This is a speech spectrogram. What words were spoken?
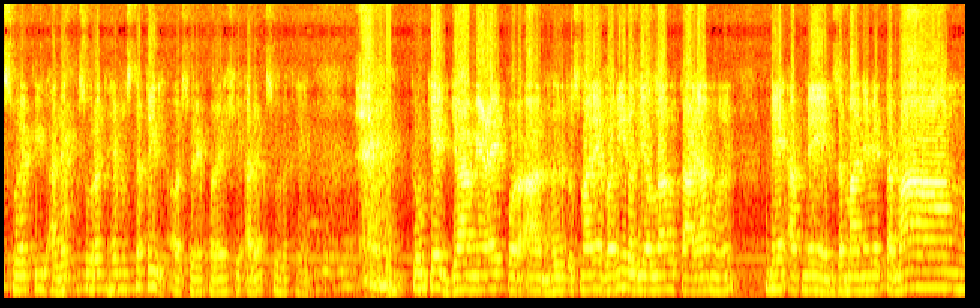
سورہ فیل الگ صورت ہے مستقل اور سورہ قریش الگ صورت ہے۔ کیونکہ جامع قرآن حضرت عثمان غنی رضی اللہ تعالیٰ نے اپنے زمانے میں تمام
